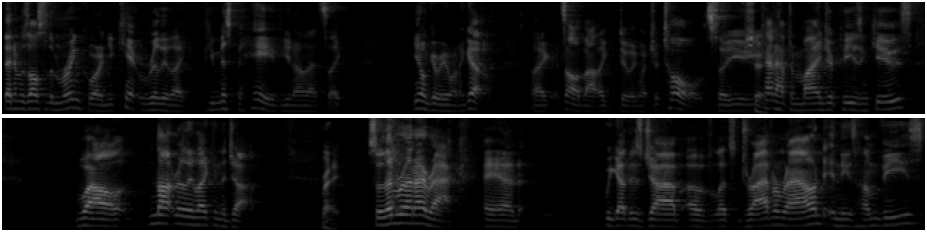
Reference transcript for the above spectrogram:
then it was also the Marine Corps, and you can't really like if you misbehave, you know, that's like you don't get where you want to go. Like it's all about like doing what you're told. So you, Sure. you kind of have to mind your p's and q's while not really liking the job. Right. So then we're in Iraq, and we got this job of let's drive around in these Humvees,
